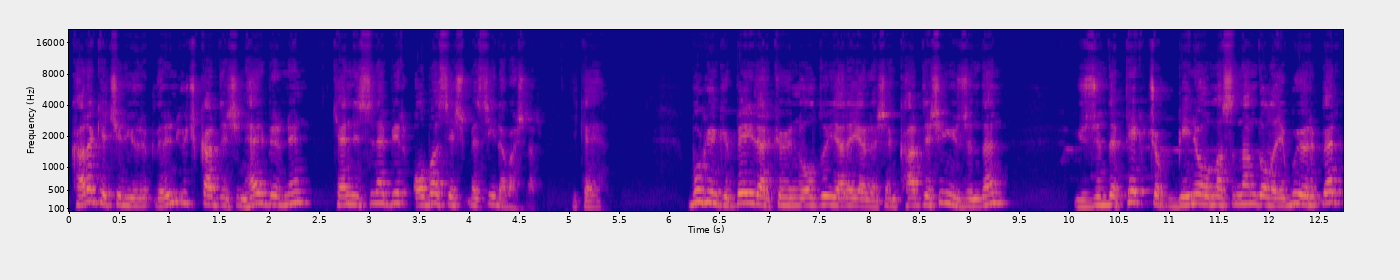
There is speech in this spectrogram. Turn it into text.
Karakeçili yörüklerin üç kardeşin her birinin kendisine bir oba seçmesiyle başlar hikaye. Bugünkü Beyler köyünün olduğu yere yerleşen kardeşin yüzünden yüzünde pek çok beni olmasından dolayı bu yörükler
